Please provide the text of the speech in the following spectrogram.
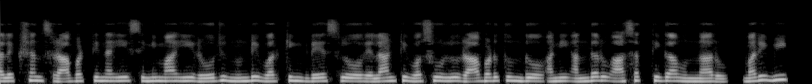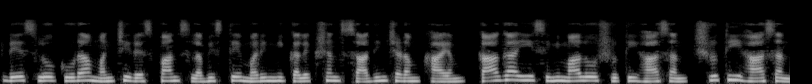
కలెక్షన్స్ రాబట్టిన ఈ సినిమా ఈ రోజు నుండి వర్కింగ్ డేస్లో ఎలాంటి వసూళ్ళు రాబడుతుందో అని అందరూ ఆసక్తిగా ఉన్నారు. మరి వీక్ డేస్లో కూడా మంచి రెస్పాన్స్ లభిస్తే మరిన్ని కలెక్షన్స్ సాధించడం ఖాయం. కాగా ఈ సినిమాలో శృతి హాస్ హాసన్ శృతి హాసన్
